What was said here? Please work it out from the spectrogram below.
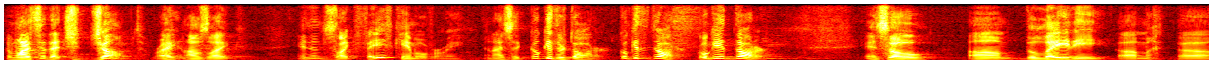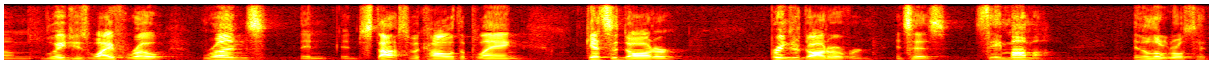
And when I said that, she jumped, right? And I was like, and then just like faith came over me. And I said, go get their daughter, go get the daughter, go get the daughter. And so um, the lady, um, um, Luigi's wife, Ro, runs and, and stops McCall with the playing, gets the daughter, brings her daughter over and says, say mama. And the little girl said,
